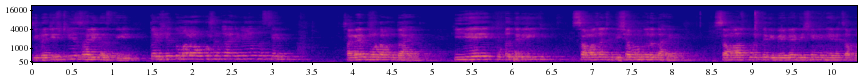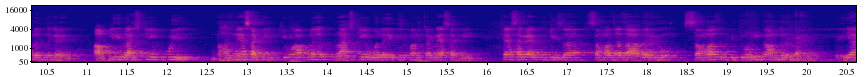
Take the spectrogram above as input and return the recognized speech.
ती रजिस्ट्री झाली नसती तर हे तुम्हाला उपोषण करायची वेळ नसेल. सगळ्यात मोठा मुद्दा आहे की हे कुठंतरी समाजाची दिशाभूल करत आहे. समाज कुठेतरी वेगळ्या दिशेने नेण्याचा प्रयत्न करेल. आपली राजकीय पोळी भाजण्यासाठी किंवा आपलं राजकीय वलय निर्माण करण्यासाठी ह्या सगळ्या गोष्टीचा समाजाचा आधार घेऊन समाज विद्रोही काम करत आहे. तर या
